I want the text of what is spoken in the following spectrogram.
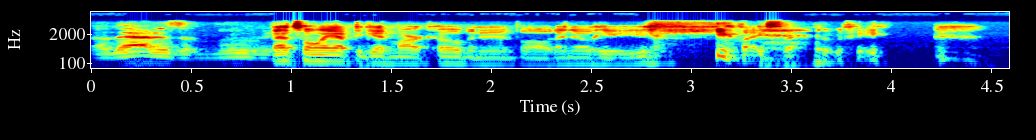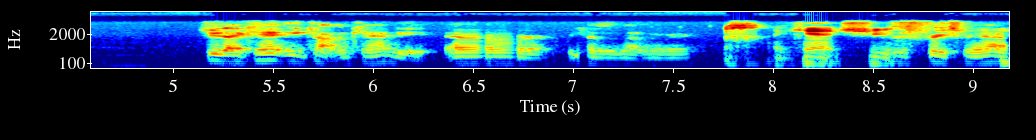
Now that is a movie. That's when we have to get Mark Hoban involved. I know he he likes that movie. Dude, I can't eat cotton candy ever because of that movie. I can't It shoot. just freaks me out.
